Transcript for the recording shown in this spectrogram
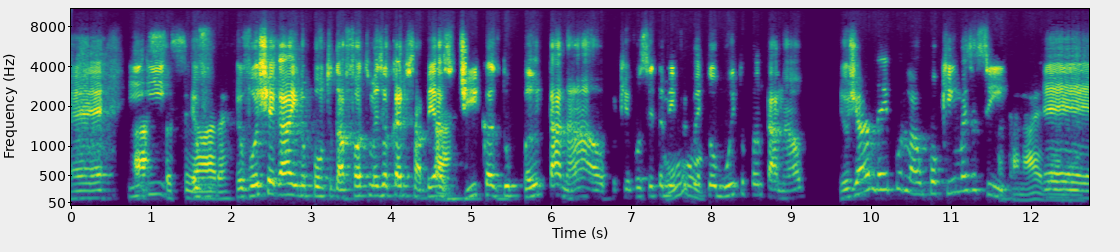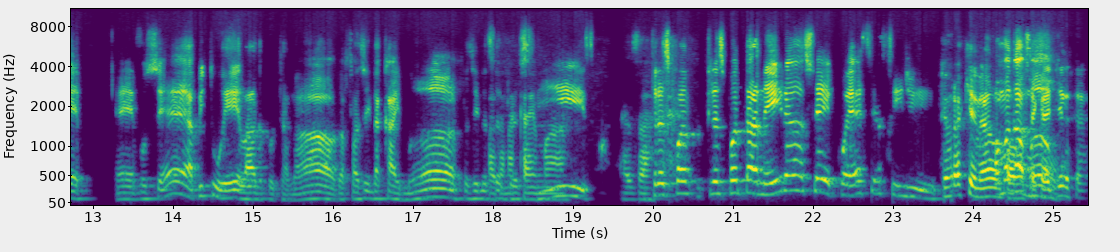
É, e, Nossa senhora. Eu, eu, vou chegar aí no ponto da foto, mas eu quero saber tá. as dicas do Pantanal, porque você também uh. frequentou muito Pantanal. Eu já andei por lá um pouquinho, mas assim, Pantanal é, é, é, você é habituê lá do Pantanal, da Fazenda Caimã, Fazenda, Fazenda São Francisco. Exato. Transpan Transpantaneira, você conhece assim de. Pior é que não. Paulo, você acredita?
